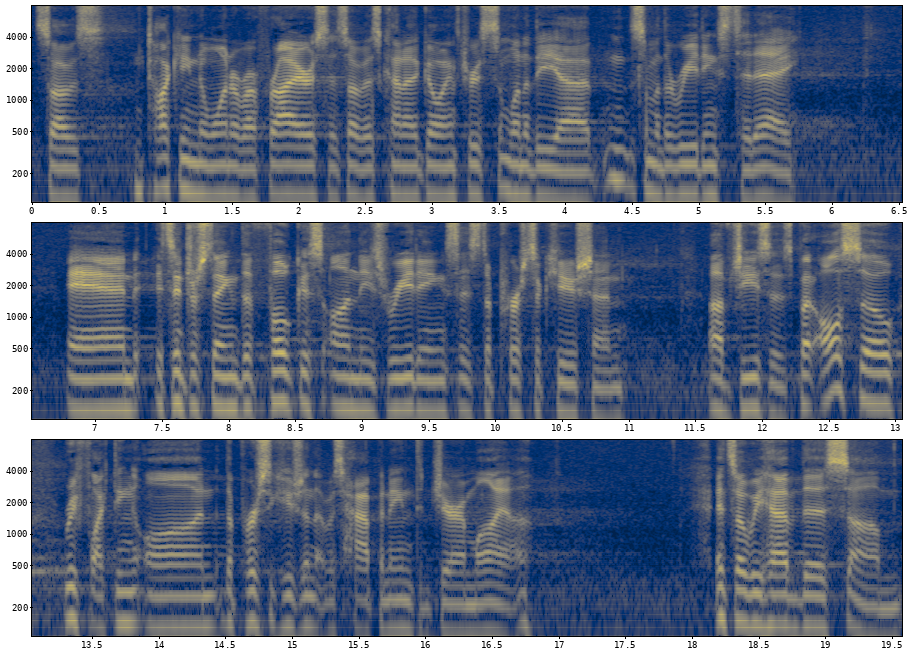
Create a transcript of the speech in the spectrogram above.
So I was talking to one of our friars as I was kind of going through some, one of the uh, some of the readings today and it's interesting, the focus on these readings is the persecution of Jesus, but also reflecting on the persecution that was happening to Jeremiah. And so we have this um,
